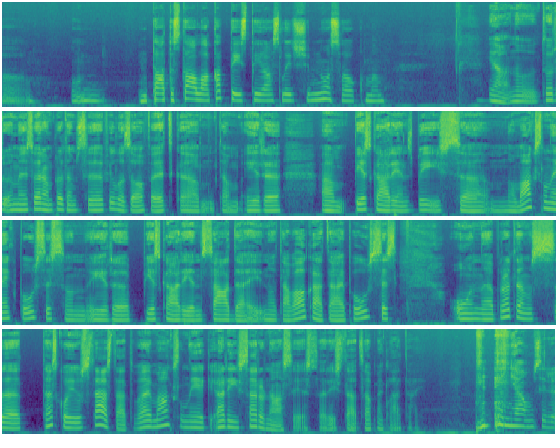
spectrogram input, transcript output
Uh, un, un tā tas tālāk attīstījās līdz šim nosaukumam. Jā, nu, tur mēs varam, protams, filozofēt, ka tam ir um, pieskāriens bijis um, no mākslinieka puses un ir pieskāriens sādai no tā valkātāja puses. Un, protams, tas, ko jūs stāstāt, vai mākslinieki arī sarunāsies ar izstādes apmeklētājiem? Jā, mums ir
